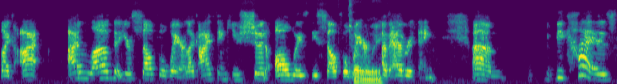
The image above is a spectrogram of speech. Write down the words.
like i I love that you're self aware. Like, I think you should always be self aware totally. of everything. Um, because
